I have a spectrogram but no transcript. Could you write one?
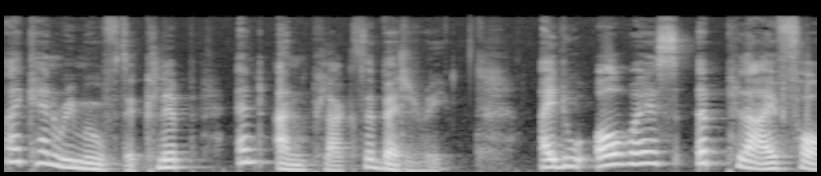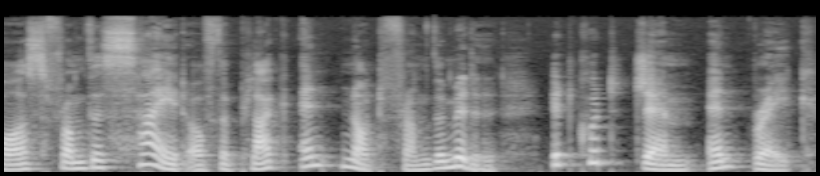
I can remove the clip and unplug the battery. I do always apply force from the side of the plug and not from the middle. It could jam and break.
